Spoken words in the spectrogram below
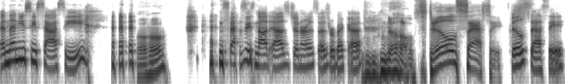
And then you see Sassy, uh-huh and Sassy's not as generous as Rebecca, no still sassy still sassy.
